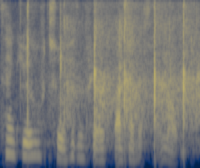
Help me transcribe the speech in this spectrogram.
thank you to Hidden Bakkavest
